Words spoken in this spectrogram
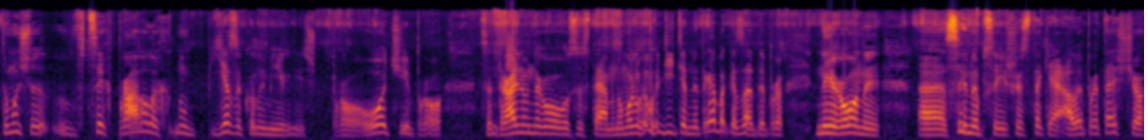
Тому що в цих правилах ну, є закономірність про очі, про центральну нервову систему. Ну, можливо, дітям не треба казати про нейрони, е, синапси і щось таке, але про те, що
